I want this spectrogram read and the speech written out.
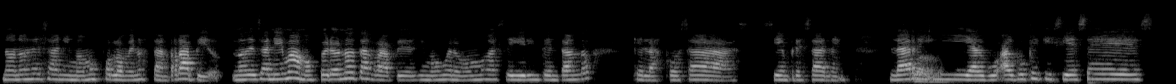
no nos desanimamos por lo menos tan rápido. Nos desanimamos, pero no tan rápido. Decimos, bueno, vamos a seguir intentando que las cosas siempre salen. Larry, wow. y algo, algo que quisieses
